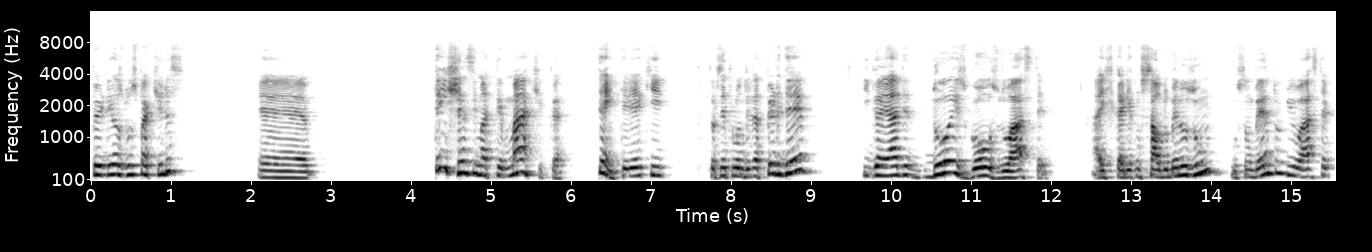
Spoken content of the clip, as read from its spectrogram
perdeu as duas partidas. É... Tem chance matemática? Tem. Teria que torcer para Londrina perder e ganhar de dois gols do Aster. Aí ficaria com saldo menos um, o São Bento, e o Aster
